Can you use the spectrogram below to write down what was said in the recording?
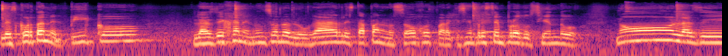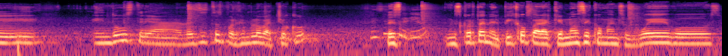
Les cortan el pico, las dejan en un solo lugar, les tapan los ojos para que siempre estén produciendo. No, las de industria, de estos, por ejemplo, Bachoco, ¿Es en Les, serio? les cortan el pico para que no se coman sus huevos.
